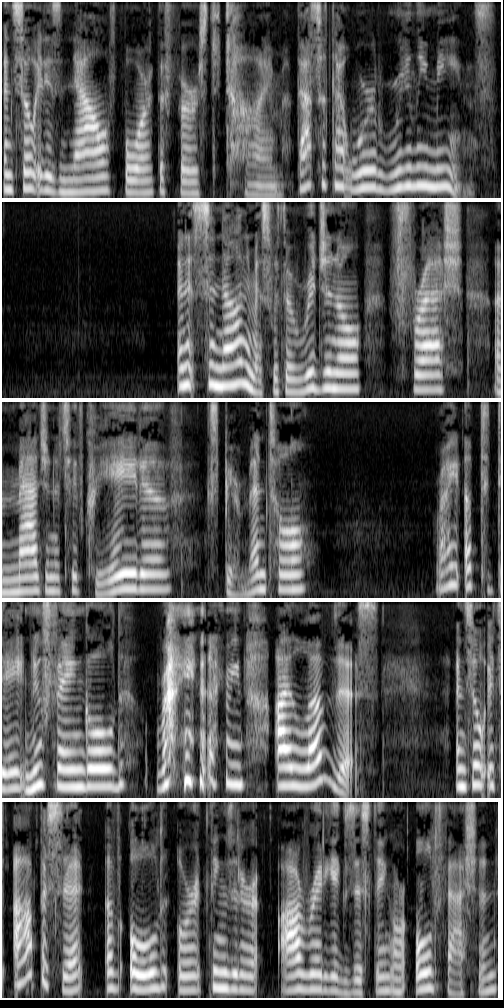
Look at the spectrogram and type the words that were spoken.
And so it is now for the first time. That's what that word really means. And it's synonymous with original, fresh, imaginative, creative, experimental, right? Up to date, newfangled, right? I mean, I love this. And so it's opposite of old or things that are already existing or old fashioned.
